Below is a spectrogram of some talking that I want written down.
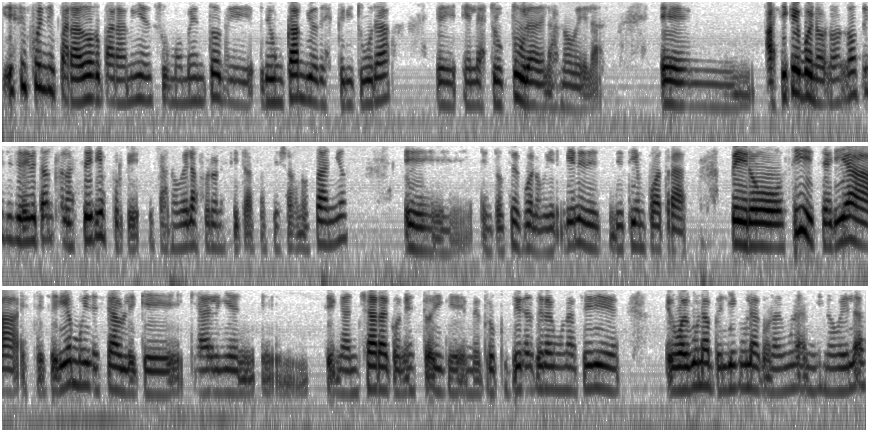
ese fue el disparador para mí en su momento de, un cambio de escritura eh, en la estructura de las novelas. Eh, así que bueno, no, no sé si se debe tanto a las series porque esas novelas fueron escritas hace ya unos años, eh, entonces bueno, viene de, tiempo atrás. Pero sí, sería este, sería muy deseable que, que alguien eh, se enganchara con esto y que me propusiera hacer alguna serie o alguna película con alguna de mis novelas,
